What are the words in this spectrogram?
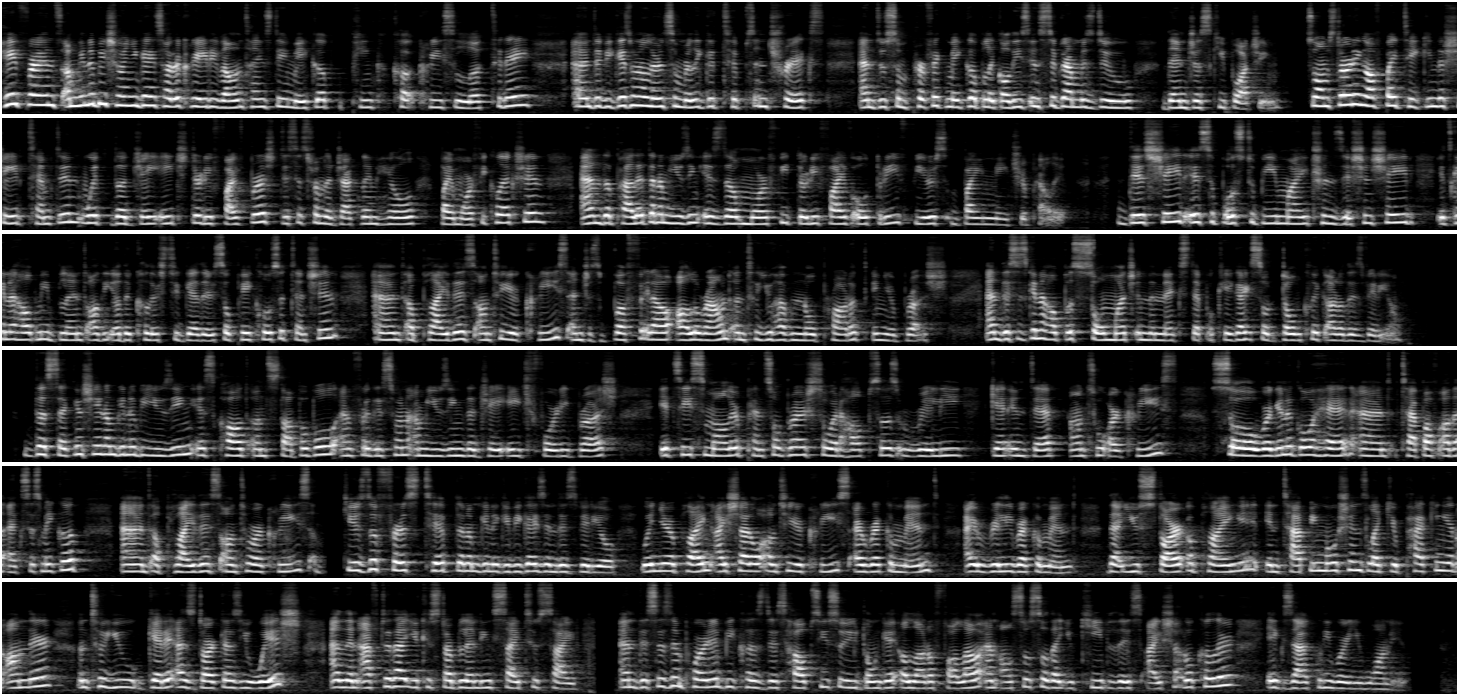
Hey friends, I'm to be showing you guys how to create a Valentine's Day makeup pink cut crease look today. And if you guys want to learn some really good tips and tricks and do some perfect makeup like all these Instagrammers do, then just keep watching. So I'm starting off by taking the shade Temptin with the JH35 brush. This is from the Jaclyn Hill by Morphe collection. And the palette that I'm using is the Morphe 3503 Fierce by Nature palette. This shade is supposed to be my transition shade. It's going to help me blend all the other colors together. So pay close attention and apply this onto your crease and just buff it out all around until you have no product in your brush. And this is going to help us so much in the next step, okay guys? So don't click out of this video. The second shade I'm going to be using is called Unstoppable. And for this one, I'm using the JH40 brush. It's a smaller pencil brush, so it helps us really get in depth onto our crease. So we're to go ahead and tap off all the excess makeup and apply this onto our crease. Here's the first tip that I'm to give you guys in this video. When you're applying eyeshadow onto your crease, I recommend, I really recommend that you start applying it in tapping motions like you're packing it on there until you get it as dark as you wish. And then after that, you can start blending side to side. And this is important because this helps you so you don't get a lot of fallout and also so that you keep this eyeshadow color exactly where you want it.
